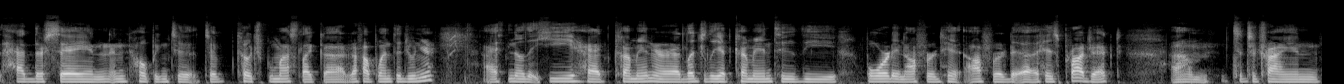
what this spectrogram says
had their say in, in hoping to, to coach Pumas, like uh, Rafa Puente Jr. I know that he had come in or allegedly had come into the board and offered his, offered uh, his project um, to, to try and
